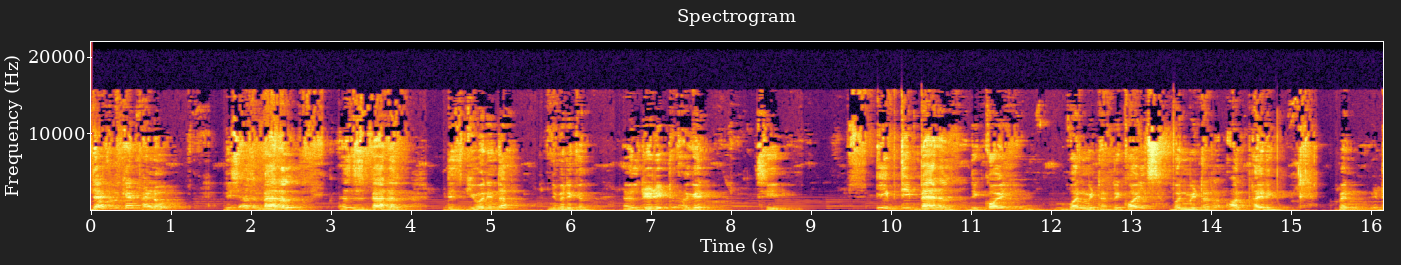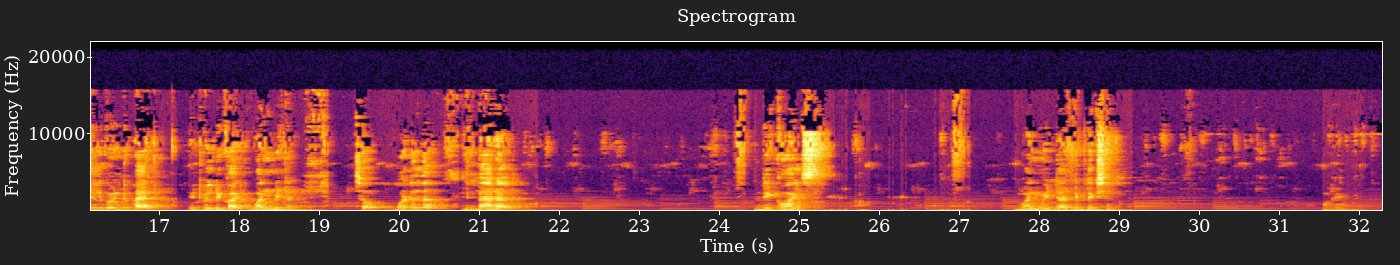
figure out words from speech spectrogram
That we can find out this as a barrel as this barrel it is given in the numerical. I will read it again. See if the barrel recoil 1 meter recoils 1 meter on firing when it will go into fire it will recoil 1 meter. So what will the the barrel recoils 1 meter deflection? Okay.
